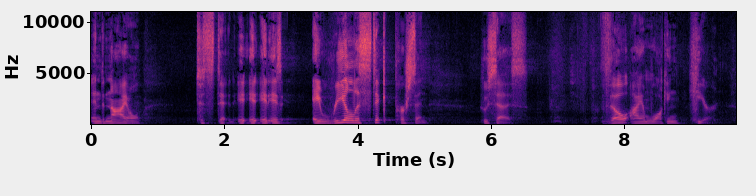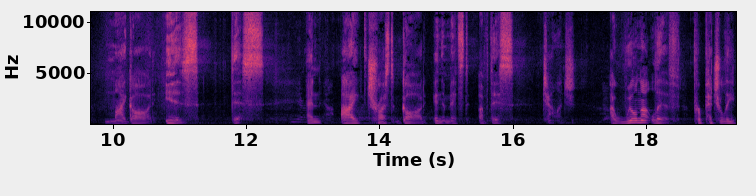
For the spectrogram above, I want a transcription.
in denial to st- it, it is a realistic person who says, Though I am walking here, my God is this. And I trust God in the midst of this challenge. I will not live perpetually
